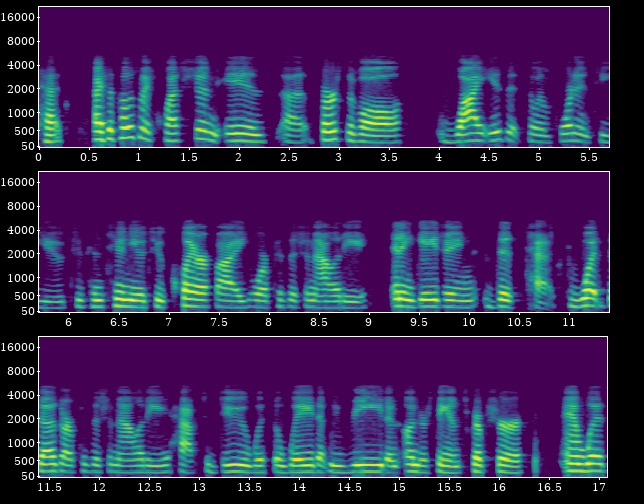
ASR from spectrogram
text. I suppose my question is uh, first of all, why is it so important to you to continue to clarify your positionality in engaging this text? What does our positionality have to do with the way that we read and understand Scripture and with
